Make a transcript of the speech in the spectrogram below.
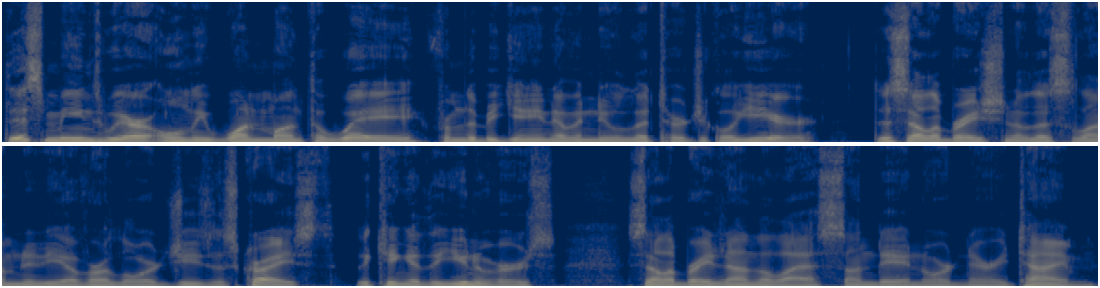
this means we are only one month away from the beginning of a new liturgical year, the celebration of the solemnity of our Lord Jesus Christ, the King of the universe, celebrated on the last Sunday in Ordinary Time.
